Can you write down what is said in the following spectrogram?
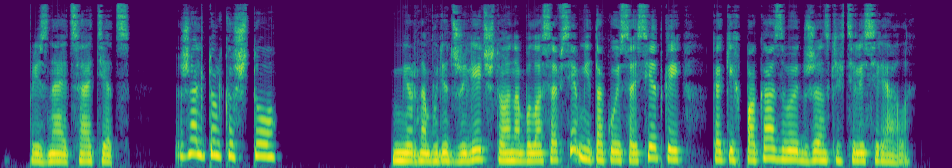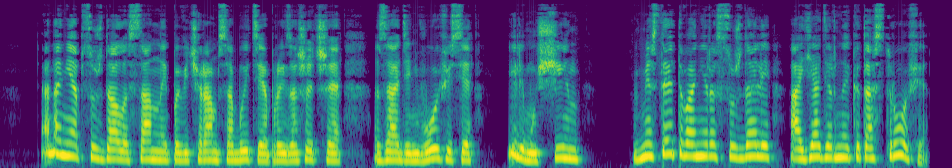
— признается отец. «Жаль только что...» Мирно будет жалеть, что она была совсем не такой соседкой, каких показывают в женских телесериалах. Она не обсуждала с Анной по вечерам события, произошедшие за день в офисе, или мужчин. Вместо этого они рассуждали о ядерной катастрофе.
